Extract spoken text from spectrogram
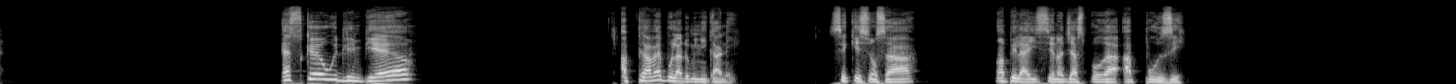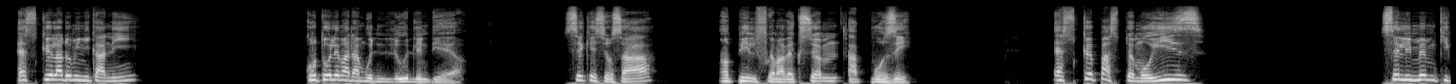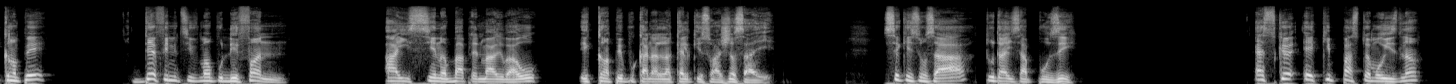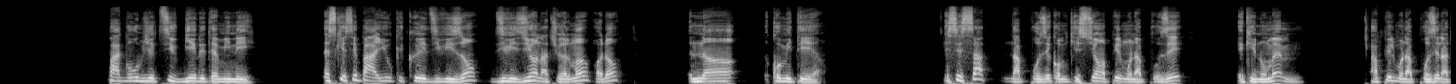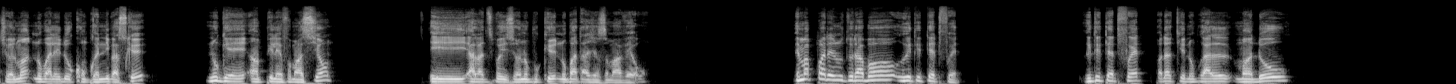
est-ce que Widlim Pierre a travaillé pour la Dominicanie? C'est question ça, un peu haïtien dans diaspora a posé. Est-ce que la Dominicanie contrôle Madame Widlim Pierre? C'est question ça, un pile avec somme a posé. Est-ce que Pasteur Moïse, c'est lui-même qui campait définitivement pour défendre haïtien en bas plein Maribao et camper pour canal dans quel que soit ça y C'est question ça, tout a posé. Est-ce que équipe pasteur Moïse là pas un objectif bien déterminé? Est-ce que c'est pas you qui crée division, division naturellement, pardon, dans comité Et c'est ça n'a posé comme question, en pile mon a posé et que nous-mêmes en pile mon a posé naturellement, nous allons de comprendre parce que nous gagnons un pile d'informations et à la disposition pour que nous partagions ensemble avec vous. Mais ma de nous tout d'abord, rete tête fouette. Rete tête fouette pendant que nous prenons mando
